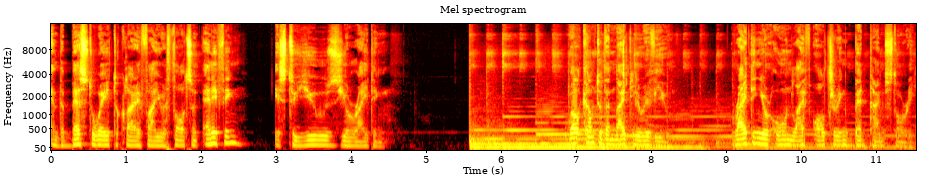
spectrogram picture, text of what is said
And the best way to clarify your thoughts on anything is to use your writing. Welcome to the Nightly Review writing your own life altering bedtime story.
